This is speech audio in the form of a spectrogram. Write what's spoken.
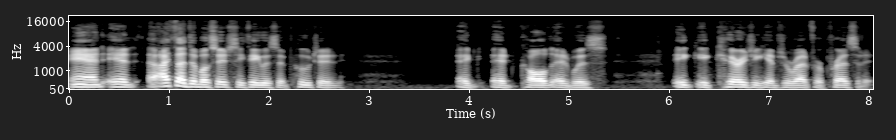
and and I thought the most interesting thing was that Putin had had called and was encouraging him to run for president.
